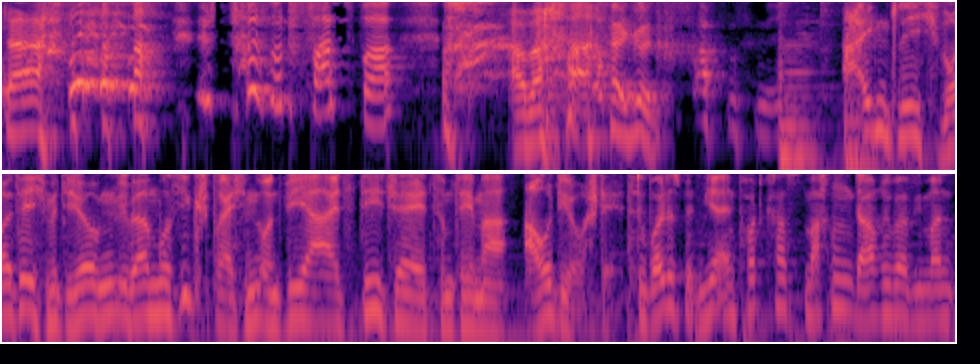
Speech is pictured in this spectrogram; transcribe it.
Da ist das unfassbar. Aber gut. Eigentlich wollte ich mit Jürgen über Musik sprechen und wie er als DJ zum Thema Audio steht. Du wolltest mit mir einen Podcast machen darüber, wie man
